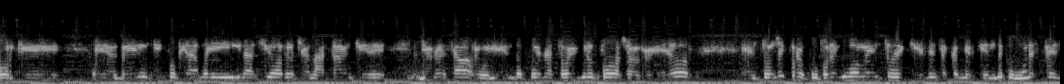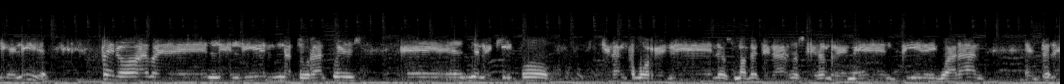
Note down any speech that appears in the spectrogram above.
Porque eh, al ver un tipo que era muy gracioso, charlatán, que ya no estaba reuniendo pues a todo el grupo a su alrededor, entonces preocupó en algún momento de que él se está convirtiendo como una especie de líder. Pero el, líder natural pues eh, del equipo que eran como René, los más veteranos que eran René, el Pide y Guarán. Entonces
